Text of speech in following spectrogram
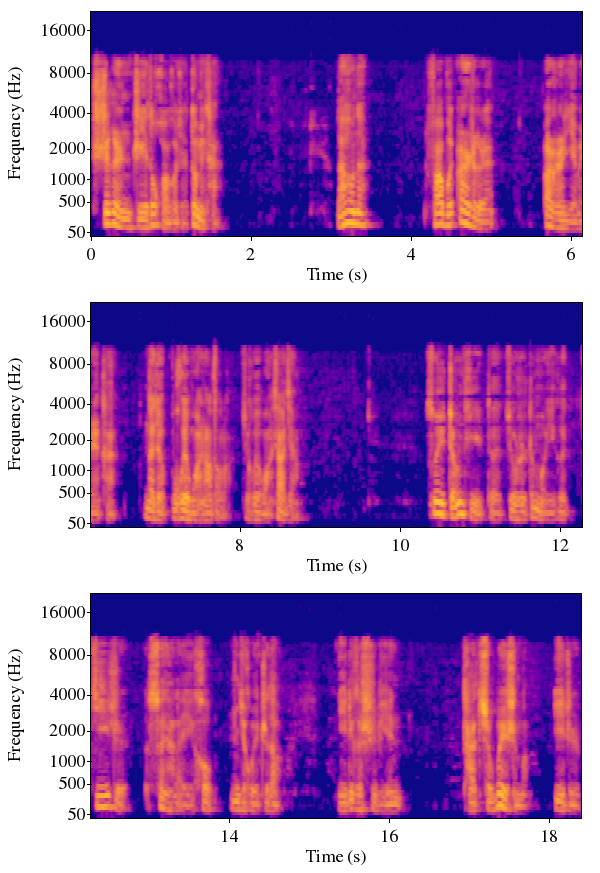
十个人直接都划过去都没看，然后呢，发布二十个人，二十人也没人看，那就不会往上走了，就会往下降。所以整体的就是这么一个机制，算下来以后，你就会知道，你这个视频它是为什么。一直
